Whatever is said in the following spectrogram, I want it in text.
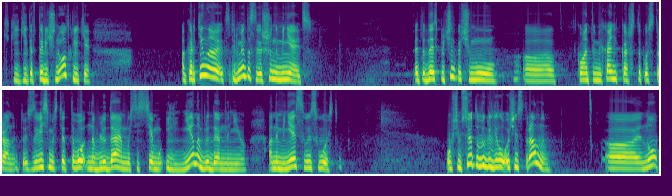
какие-то вторичные отклики, а картина эксперимента совершенно меняется. Это одна из причин, почему э, квантовая механика кажется такой странной. То есть в зависимости от того, наблюдаем мы систему или не наблюдаем на нее, она меняет свои свойства. В общем, все это выглядело очень странно, э, но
